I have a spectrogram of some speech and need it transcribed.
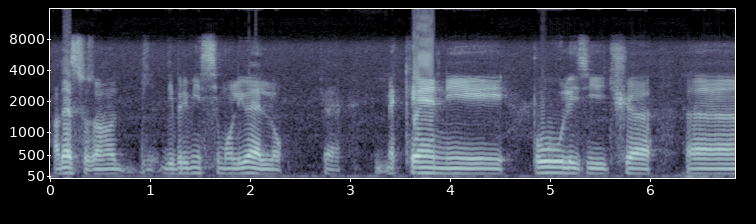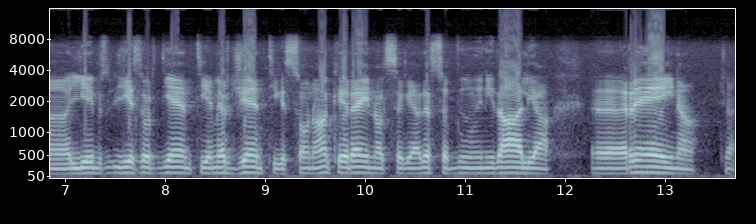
adesso sono di primissimo livello, cioè McKenny, Pulisic, Uh, gli, gli, esordienti emergenti che sono anche Reynolds che adesso è venuto in Italia, uh, Reina, cioè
